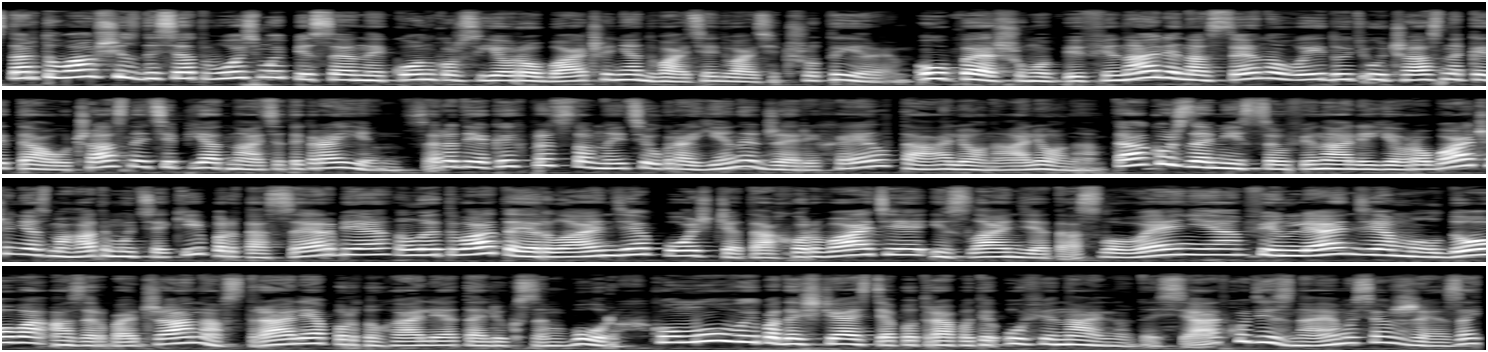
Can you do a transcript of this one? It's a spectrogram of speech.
Стартував 68-й пісенний конкурс Євробачення 2024. У першому півфіналі на сцену вийдуть учасники та учасниці 15 країн, серед яких представниці України Джері Хейл та Альона Альона. Також за місце у фіналі Євробачення змагатимуться Кіпр та Сербія, Литва та Ірландія, Польща та Хорватія, Ісландія та Словенія, Фінляндія, Молдова, Азербайджан, Австралія, Португалія та Люксембург. Кому випаде щастя потрапити у фінальну десятку, дізнаємося вже за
